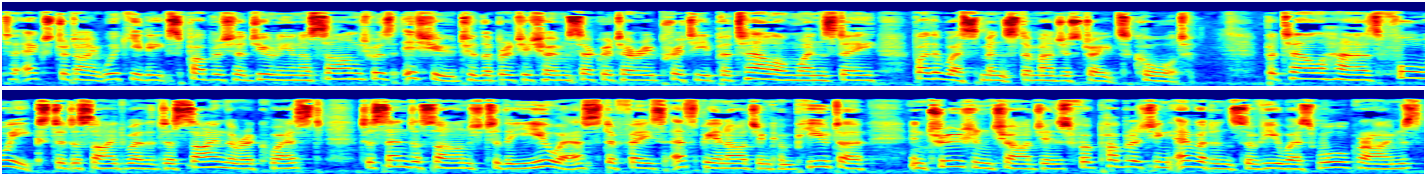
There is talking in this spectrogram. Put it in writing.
to extradite WikiLeaks publisher Julian Assange was issued to the British Home Secretary Priti Patel on Wednesday by the Westminster Magistrates Court. Patel has four weeks to decide whether to sign the request to send Assange to the US to face espionage and computer intrusion charges for publishing evidence of US war crimes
